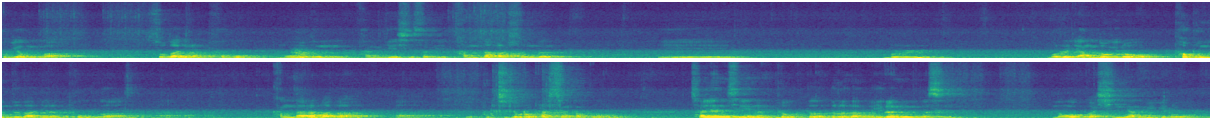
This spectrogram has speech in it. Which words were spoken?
폭염과 쏟아지는 폭우 모든 관계 시설이 감당할 수 없는 이 물 물을 양동이로 퍼붓는 듯한 이런 폭우가 아, 각 나라마다 아, 국지적으로 발생하고 자연재해는 더욱더 늘어나고 이런 것은 농업과 식량 위기로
